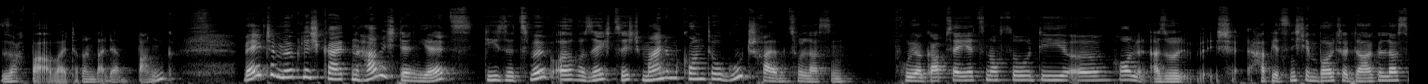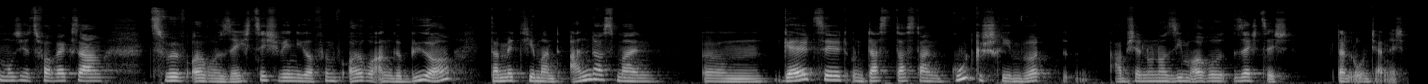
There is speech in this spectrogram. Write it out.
Sachbearbeiterin bei der Bank. Welche Möglichkeiten habe ich denn jetzt, diese 12,60 Euro meinem Konto gutschreiben zu lassen? Früher gab es ja jetzt noch so die äh, Rollen. Also ich habe jetzt nicht den Beutel dagelassen, muss ich jetzt vorweg sagen. 12,60 Euro weniger 5 Euro an Gebühr, damit jemand anders mein ähm, Geld zählt und dass das dann gut geschrieben wird, habe ich ja nur noch 7,60 Euro. Das lohnt ja nicht.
